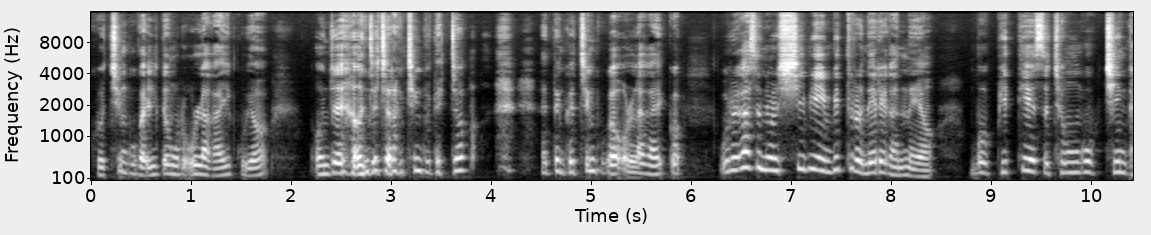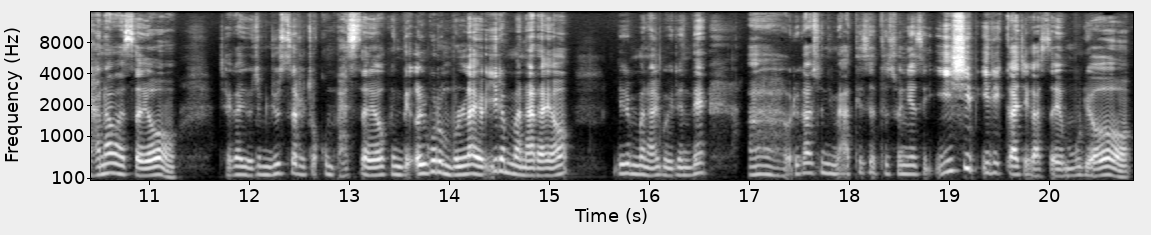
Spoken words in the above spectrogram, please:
그 친구가 1등으로 올라가 있고요. 언제, 언제 저랑 친구 됐죠? 하여튼 그 친구가 올라가 있고, 우리 가수님은 12위 밑으로 내려갔네요. 뭐 BTS 전국 진 다 나왔어요. 제가 요즘 뉴스를 조금 봤어요. 근데 얼굴은 몰라요. 이름만 알아요. 이름만 알고 이런데 아, 우리 가수님이 아티스트 순위에서 21위까지 갔어요. 무려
